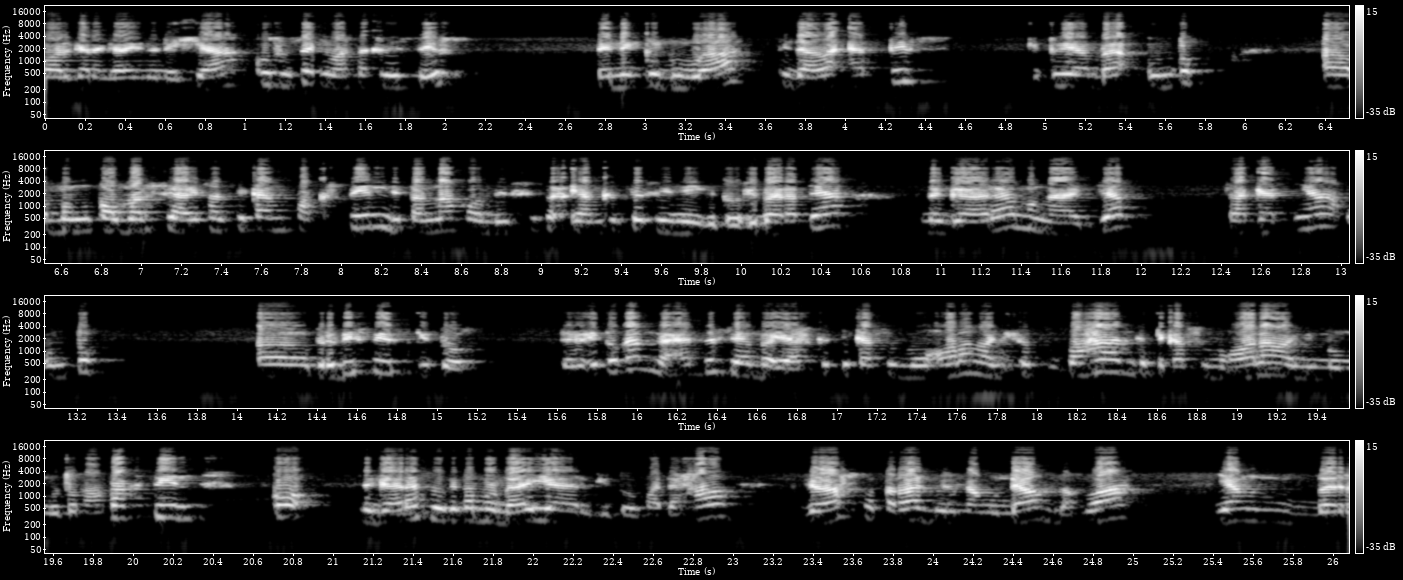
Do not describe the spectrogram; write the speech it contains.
warga negara Indonesia, khususnya di masa krisis. Dan yang kedua, tidaklah etis gitu ya Mbak untuk uh, mengkomersialisasikan vaksin di tengah kondisi yang kritis ini gitu. Ibaratnya negara mengajak rakyatnya untuk uh, berbisnis gitu. Dan itu kan nggak etis ya Mbak ya, ketika semua orang lagi kesusahan, ketika semua orang lagi membutuhkan vaksin, kok negara suruh kita membayar gitu. Padahal jelas tertera di undang-undang bahwa yang ber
